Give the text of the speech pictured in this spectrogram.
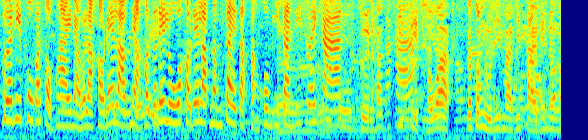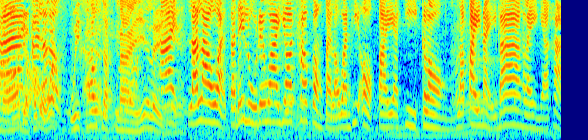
เพื่อที่ผู้ประสบภัยเนี่ยเวลาเขาได้รับเนี่ยเขาจะได้รู้ว่าเขาได้รับน้ำใจจากสังคมอีจันที่ช่วยกัน คือถ้านะคะที่ติดเพราะว่าก็ต้องรู้ที่มาที่ไปนิดนึงใช่เนาะเดี๋ยวเขาบอกว่า ใช่แล้วเราอุ้ยเข้าจากไหนอะไรอย่างใช่เงี้ยแล้วเราอะจะได้รู้ด้วยว่ายอดข้าวกล่องแต่ละวันที่ออกไปอะกี่กล่องแล้วไปไหนบ้างอะไรอย่างเงี้ยค่ะ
